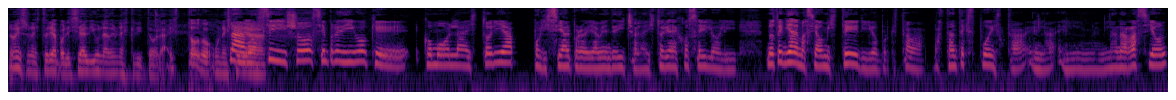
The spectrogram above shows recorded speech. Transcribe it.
no es una historia policial y una de una escritora, es todo una Claro, historia... sí, yo siempre digo que como la historia policial propiamente dicha, la historia de José y Loli, no tenía demasiado misterio porque estaba bastante expuesta en la, en la narración,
